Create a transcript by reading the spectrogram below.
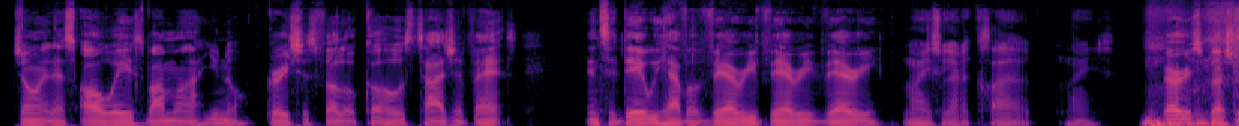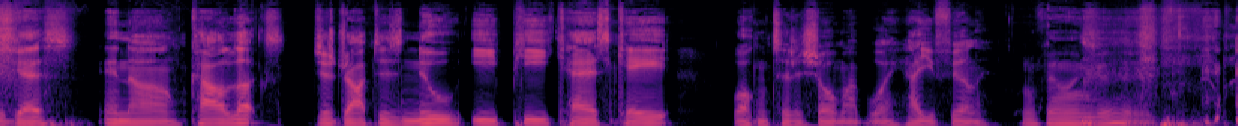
Joined as always by my, you know, gracious fellow co-host Taj Vance. And today we have a very, very, very, Nice, We got a clap. Nice. very special guest. And um, Kyle Lux just dropped his new EP, Cascade. Welcome to the show, my boy. How you feeling? I'm feeling good.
